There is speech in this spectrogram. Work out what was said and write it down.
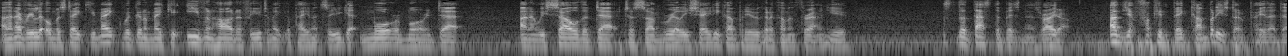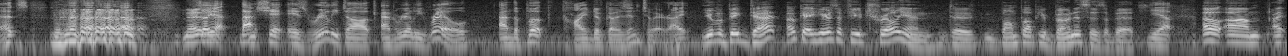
and then every little mistake you make, we're going to make it even harder for you to make your payment, so you get more and more in debt, and then we sell the debt to some really shady company who are going to come and threaten you. That's the, that's the business, right? Yeah. And yeah, fucking big companies don't pay their debts. No, so yeah, that shit is really dark and really real, and the book kind of goes into it, right? You have a big debt? Okay, here's a few trillion to bump up your bonuses a bit. Yeah. Oh, um, I,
